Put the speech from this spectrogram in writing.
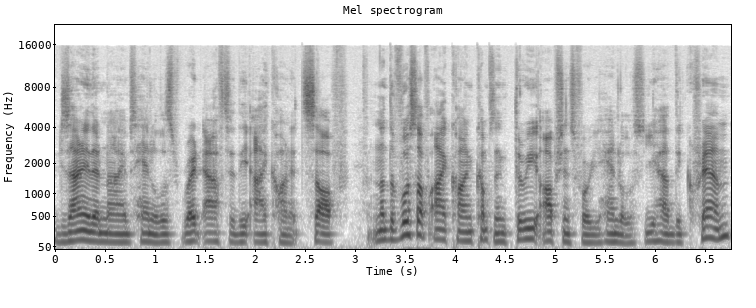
designing their knives handles right after the icon itself. Now the Wusthof icon comes in three options for your handles. You have the creme,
